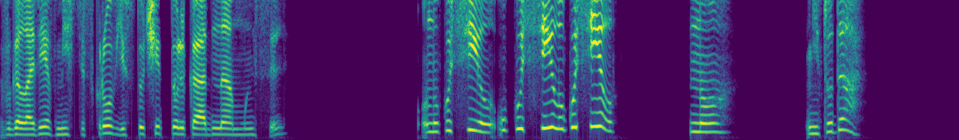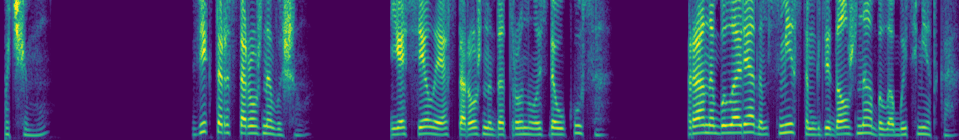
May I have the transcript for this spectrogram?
В голове вместе с кровью стучит только одна мысль. Он укусил, укусил, укусил! Но не туда. Почему? Виктор осторожно вышел. Я села и осторожно дотронулась до укуса. Рана была рядом с местом, где должна была быть метка.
